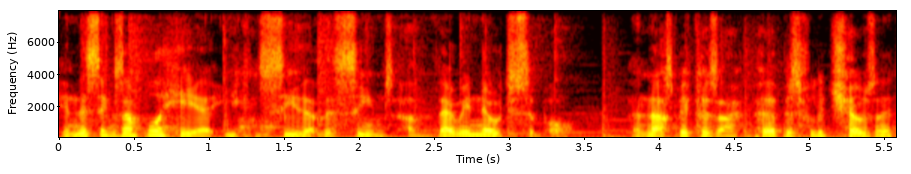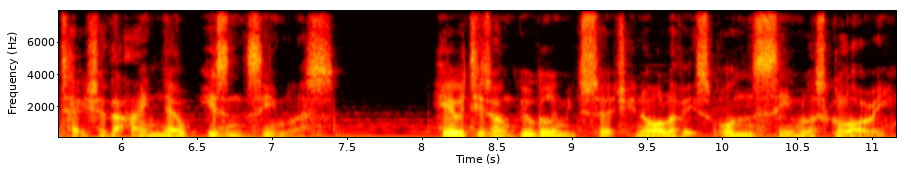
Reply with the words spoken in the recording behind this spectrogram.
In this example here, you can see that the seams are very noticeable, and that's because I've purposefully chosen a texture that I know isn't seamless. Here it is on Google Image Search in all of its unseamless glory.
